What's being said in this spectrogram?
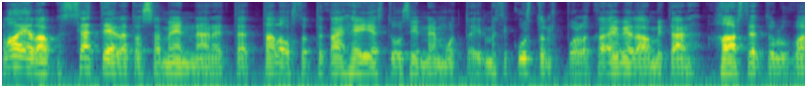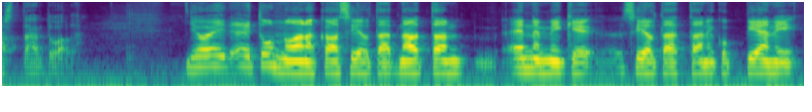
laajalla säteellä tuossa mennään, että talous totta kai heijastuu sinne, mutta ilmeisesti kustannuspuolella ei vielä ole mitään haasteita tullut vastaan tuolla. Joo, ei, ei tunnu ainakaan siltä, että näyttää ennemminkin siltä, että tämä niin pieni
